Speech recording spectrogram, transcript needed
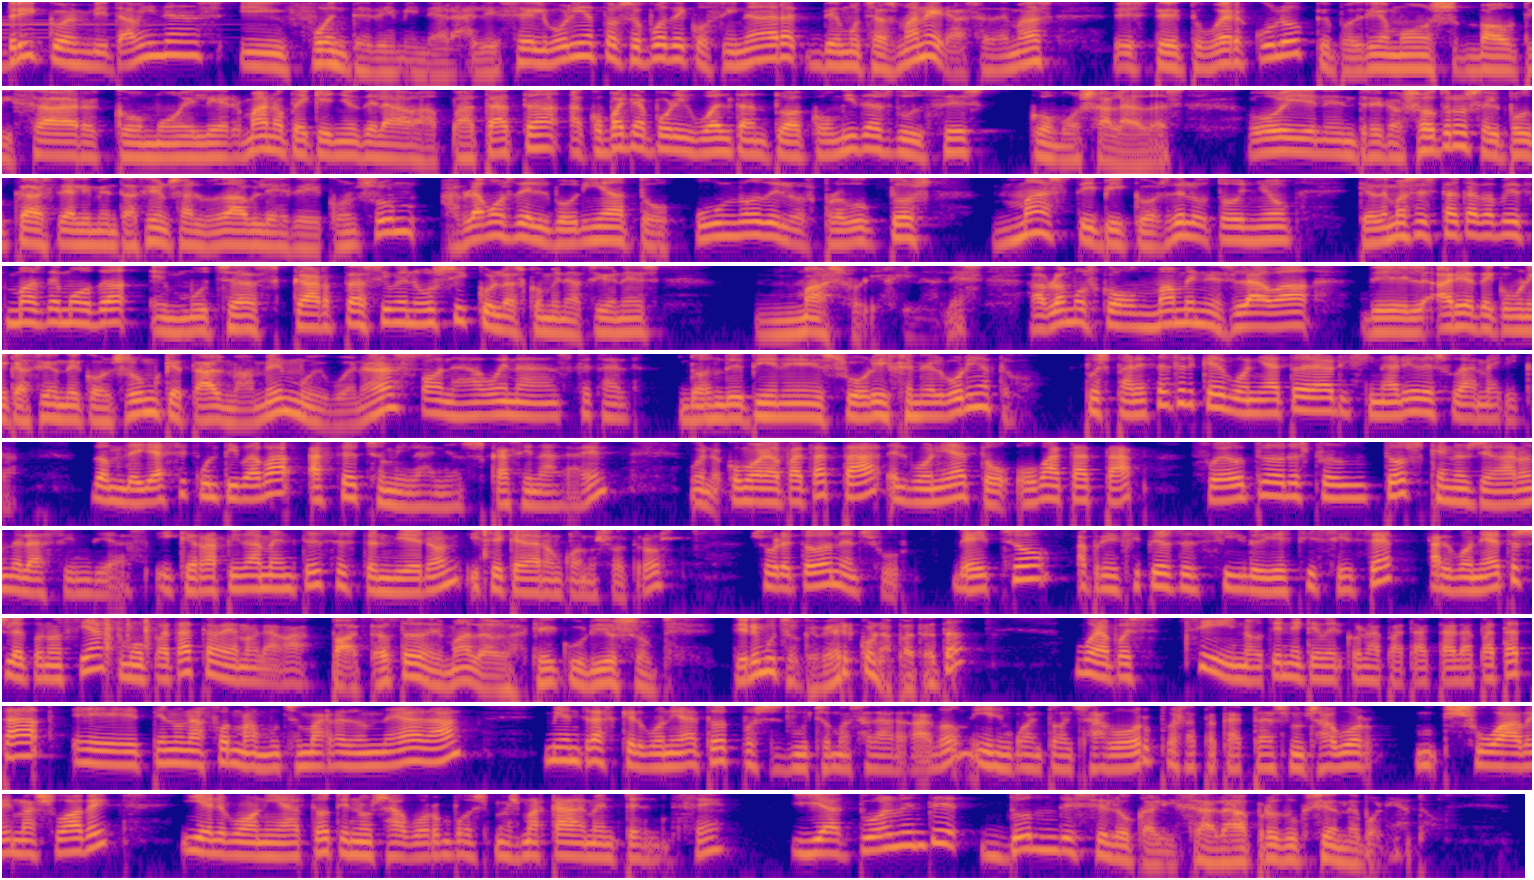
Rico en vitaminas y fuente de minerales. El boniato se puede cocinar de muchas maneras. Además, este tubérculo, que podríamos bautizar como el hermano pequeño de la patata, acompaña por igual tanto a comidas dulces como saladas. Hoy en Entre Nosotros, el podcast de alimentación saludable de Consum, hablamos del boniato, uno de los productos más típicos del otoño, que además está cada vez más de moda en muchas cartas y menús y con las combinaciones más originales. Hablamos con Mamen Eslava del área de comunicación de Consum. ¿Qué tal, Mamen? Muy buenas. Hola, buenas, ¿qué tal? ¿Dónde tiene su origen el boniato? Pues parece ser que el boniato era originario de Sudamérica donde ya se cultivaba hace 8.000 años, casi nada, ¿eh? Bueno, como la patata, el boniato o batata fue otro de los productos que nos llegaron de las Indias y que rápidamente se extendieron y se quedaron con nosotros, sobre todo en el sur. De hecho, a principios del siglo XVII, al boniato se le conocía como patata de Málaga. Patata de Málaga, qué curioso. ¿Tiene mucho que ver con la patata? Bueno, pues sí, no tiene que ver con la patata. La patata eh, tiene una forma mucho más redondeada mientras que el boniato pues, es mucho más alargado. Y en cuanto al sabor, pues la patata es un sabor suave, más suave, y el boniato tiene un sabor pues, más marcadamente dulce. ¿Y actualmente dónde se localiza la producción de boniato?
